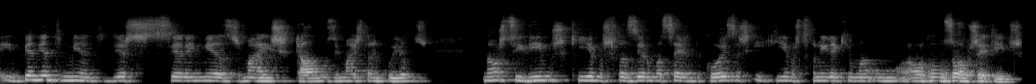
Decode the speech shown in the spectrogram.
independentemente destes serem meses mais calmos e mais tranquilos, nós decidimos que íamos fazer uma série de coisas e que íamos definir aqui uma, um, alguns objetivos.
